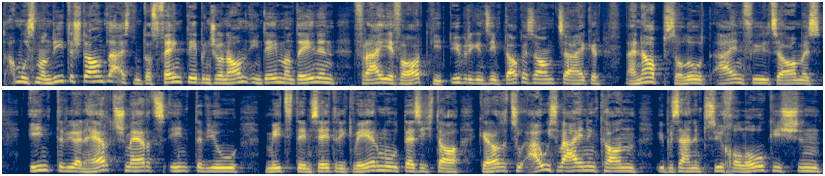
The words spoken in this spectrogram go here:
Da muss man Widerstand leisten und das fängt eben schon an, indem man denen freie Fahrt gibt. Übrigens im Tagesanzeiger ein absolut einfühlsames Interview, ein Herzschmerz-Interview mit dem Cedric Wermuth, der sich da geradezu ausweinen kann über seinen psychologischen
